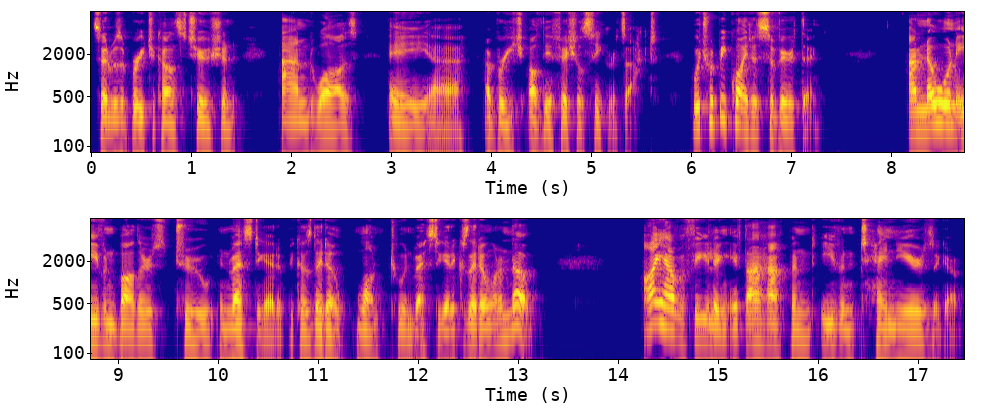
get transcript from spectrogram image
said was a breach of Constitution and was a, uh, a breach of the Official Secrets Act, which would be quite a severe thing. And no one even bothers to investigate it because they don't want to investigate it because they don't want to know. I have a feeling if that happened even 10 years ago,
